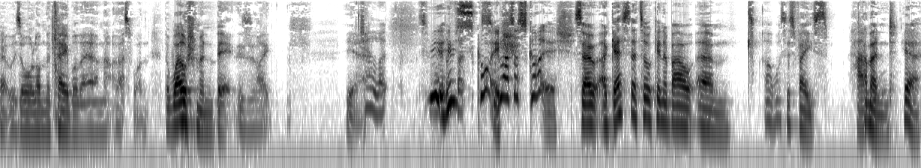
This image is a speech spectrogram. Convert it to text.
found it. Was all on the table there, and that, that's one. The Welshman bit is like, yeah. Yeah, like, Who- Who's Who Scottish? has a Scottish? So I guess they're talking about, um, oh, what's his face? Hammond. Yeah.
